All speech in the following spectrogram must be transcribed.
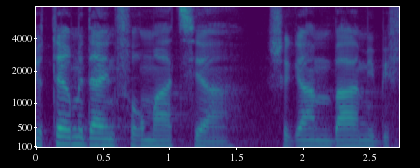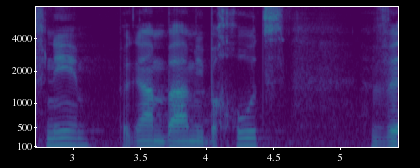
יותר מדי אינפורמציה שגם באה מבפנים וגם באה מבחוץ, ובשביל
